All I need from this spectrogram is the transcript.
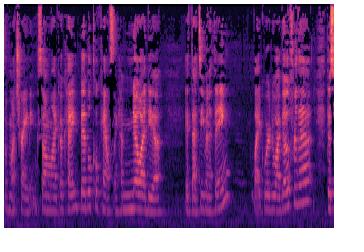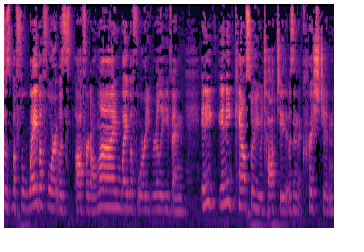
of my training. So I'm like, okay, biblical counseling. I have no idea if that's even a thing. Like, where do I go for that? This was before, way before it was offered online, way before you really even any any counselor you would talk to that was in the Christian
